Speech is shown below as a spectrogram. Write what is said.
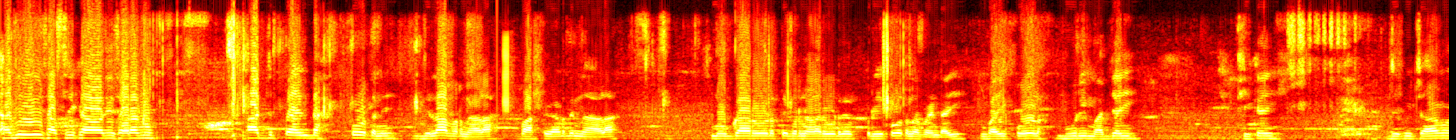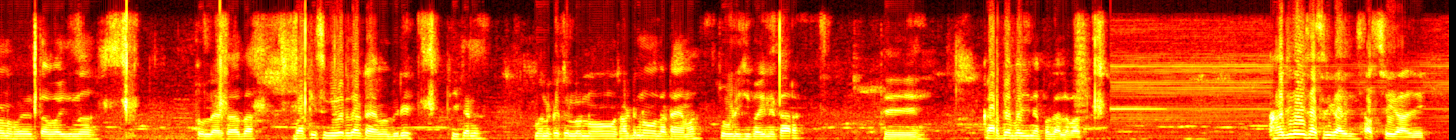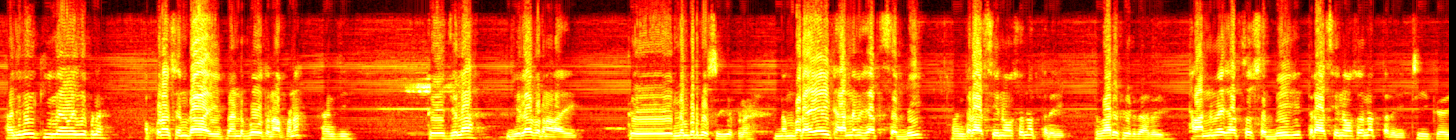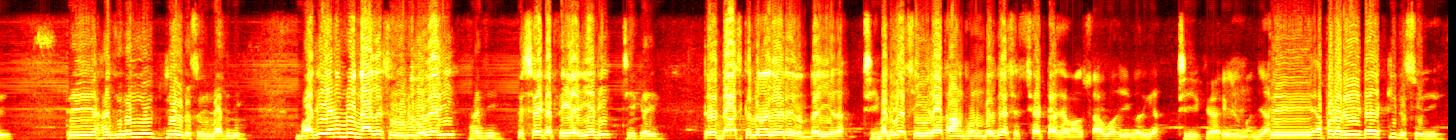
ਹਾਂਜੀ, ਸਤਿ ਸ੍ਰੀ ਅਕਾਲ ਜੀ ਸਾਰਿਆਂ ਨੂੰ। ਅੱਜ ਪਿੰਡ ਭੋਤਨੇ ਜ਼ਿਲ੍ਹਾ ਬਰਨਾਲਾ ਬਾਸਟਗੜ੍ਹ ਦੇ ਨਾਲ ਆ। ਮੋਗਾ ਰੋਡ ਤੇ ਬਰਨਾਲਾ ਰੋਡ ਦੇ ਉੱਪਰ ਹੀ ਭੋਤਨਾ ਪਿੰਡ ਆ ਜੀ। ਬਾਈ ਕੋਲ ਬੂਰੀ ਮੱਝ ਆ ਜੀ। ਠੀਕ ਹੈ ਜੀ। ਜੇ ਕੋਈ ਚਾਹਵਾਨ ਹੋਏ ਤਾਂ ਬਾਈ ਨਾ ਤੋਂ ਲੈ ਸਕਦਾ। ਬਾਕੀ ਸਵੇਰ ਦਾ ਟਾਈਮ ਆ ਵੀਰੇ, ਠੀਕ ਹੈ ਨਾ? ਮੰਨ ਕੇ ਚੱਲੋ 9 9:30 ਦਾ ਟਾਈਮ ਆ। ਚੋਲੀ ਸੀ ਬਾਈ ਨੇ ਧਾਰ। ਤੇ ਕਰਦੇ ਆ ਬਾਈ ਨੇ ਆਪਾਂ ਗੱਲਬਾਤ। ਹਾਂਜੀ ਬਾਈ, ਸਤਿ ਸ੍ਰੀ ਅਕਾਲ ਜੀ। ਸਤਿ ਸ੍ਰੀ ਅਕਾਲ ਜੀ। ਹਾਂਜੀ ਬਾਈ ਕੀ ਨਾਮ ਹੈ ਜੀ ਆਪਣਾ? ਆਪਣਾ ਸਿੰਧਾ ਜੀ ਪਿੰਡ ਭੋਤਨਾ ਆਪਣਾ। ਹਾਂਜੀ। ਤੇ ਜ਼ਿਲ੍ਹਾ? ਜ਼ਿਲ੍ਹਾ ਬਰਨਾਲਾ ਜੀ। ਤੇ ਨੰਬਰ ਦੱਸੋ ਜੀ ਆਪਣਾ। ਨੰਬਰ ਹੈਗਾ ਜੀ 98726 ਹਾਂਜੀ। 83969 ਜੀ। ਦੁਬਾਰਾ ਫਿਰ ਦੱਸ ਦਿਓ ਜੀ। 98726 ਜੀ 83969 ਜੀ। ਠੀਕ ਹੈ ਜੀ। ਤੇ ਹਾਂਜੀ ਬਾਈ ਇਹ ਡਿਟੇਲ ਦੱਸੋ ਜੀ ਮੱਝ ਦੀ। ਮਾਜੀ ਇਹਨੂੰ ਮਹੀਨਾ ਕੇ ਸੂਈ ਨੂੰ ਹੋ ਗਿਆ ਜੀ। ਹਾਂਜੀ। ਪਿੱਛੇ ਕੱਟੀ ਆ ਜੀ ਇਹਦੀ। ਠੀਕ ਹੈ ਜੀ। ਤੇ 10 ਕਿਲੋ ਦਾ ਗੇੜ ਦੇ ਦੁੱਧ ਆ ਜੀ ਇਹਦਾ। ਠੀਕ ਹੈ। ਵਧੀਆ ਸੀਲ ਆ ਥਾਣ ਥੂਣ ਵਧੀਆ ਸੈੱਟ ਆ ਸਭ ਸਭ ਕੁਝ ਜੀ ਵਧੀਆ। ਠੀਕ ਹੈ। ਸੀਲ ਮੱਝਾ ਤੇ ਆਪਣਾ ਰੇਟ ਹੈ ਕੀ ਦੱਸੋ ਜੀ?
